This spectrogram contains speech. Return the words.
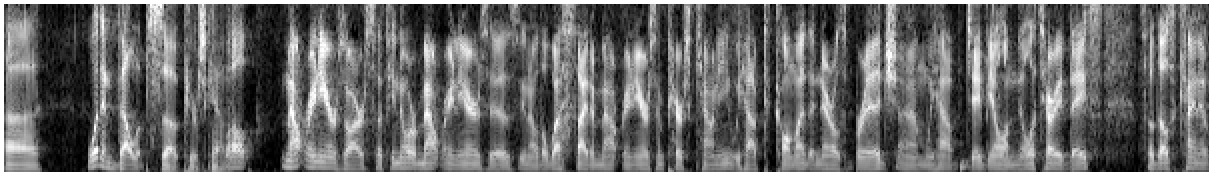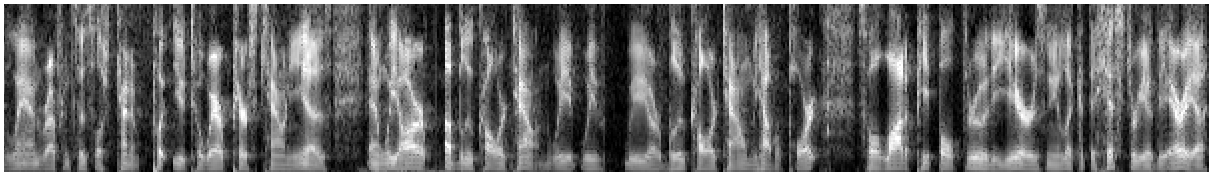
uh, what envelops uh, Pierce County? Well, Mount Rainiers are. So if you know where Mount Rainiers is, you know, the west side of Mount Rainiers in Pierce County, we have Tacoma, the Narrows Bridge. Um, we have JBL military base. So those kind of land references will kind of put you to where Pierce County is. And we are a blue collar town. We, we, we are a blue collar town. We have a port. So a lot of people through the years, and you look at the history of the area,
